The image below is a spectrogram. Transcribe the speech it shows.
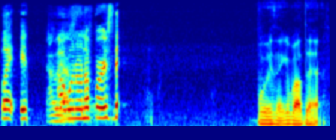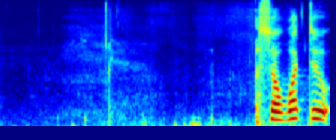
But it, oh, I went on a first date. What do you think about that? So what do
